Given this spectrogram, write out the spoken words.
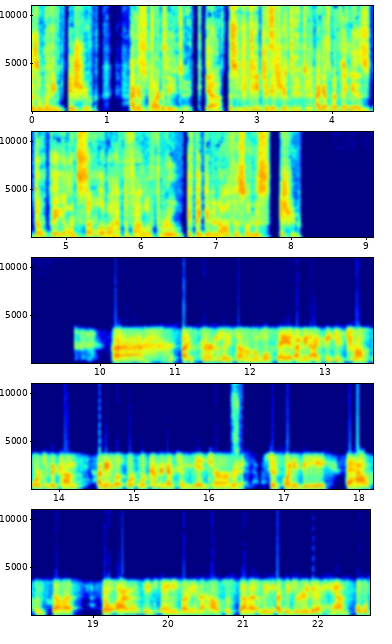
is a winning issue. I guess part strategic. of it, yeah, it's a strategic It's issue. strategic. I guess my thing is, don't they, on some level, have to follow through if they get in office on this issue? Uh, certainly, some of them will say it. I mean, I think if Trump were to become, I mean, look, we're, we're coming up to midterms, Right. and that's just going to be the House and Senate. So I don't think anybody in the House or Senate. I mean, I think you're going to get a handful of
